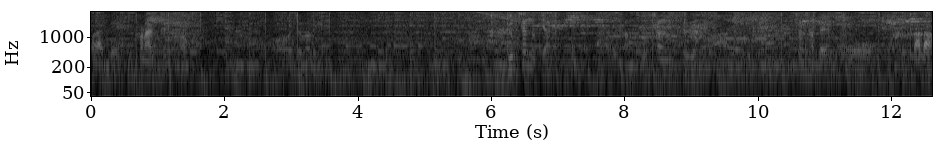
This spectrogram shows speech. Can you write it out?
콘 아이스크림. 콘 아이스크림 하고. 어, 저거. 6천 루피아네 6천 그거네 6,300 오 싸다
